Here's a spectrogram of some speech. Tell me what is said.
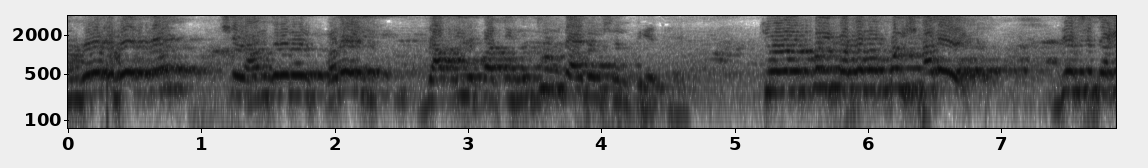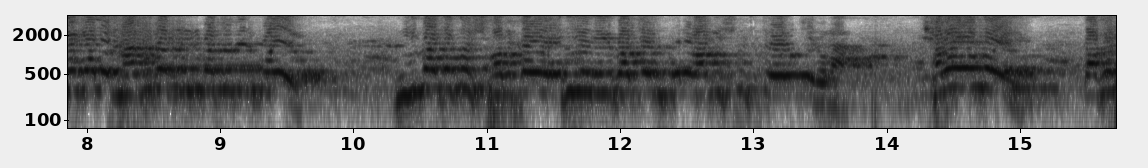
আন্দোলন হয়েছে, সেই আন্দোলনের ফলেই জাতীয় পার্টি নতুন ডাইমেনশন পেয়েছে। চুরানব্বই পঁচানব্বই সালে দেশে দেখা গেল মাগুরা নির্বাচনের পরে নির্বাচিত সরকারের অধীনে নির্বাচন কোনোভাবে সুষ্ঠু হচ্ছিল না। স্বভাবতই তখন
